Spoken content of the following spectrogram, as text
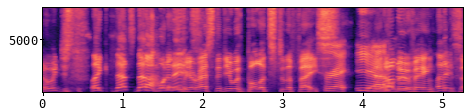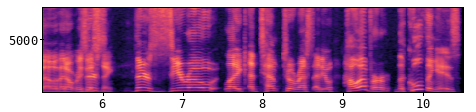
And we just like that's that's what it is. We arrested you with bullets to the face. Right. Yeah. They're not No, no, moving, like, so they're not there's, resisting. there's zero like attempt to arrest anyone. However, the cool thing is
